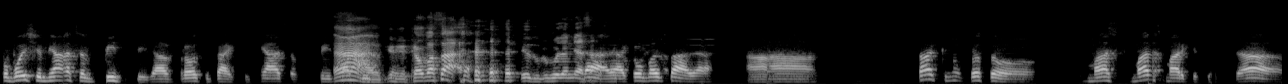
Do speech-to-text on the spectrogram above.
Побольше мяса в пицце, да, просто так, мясо в пицце. А, колбаса, какое-то мясо. Да, да, колбаса, да. А, так, ну, просто масс, масс-маркетинг, да,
